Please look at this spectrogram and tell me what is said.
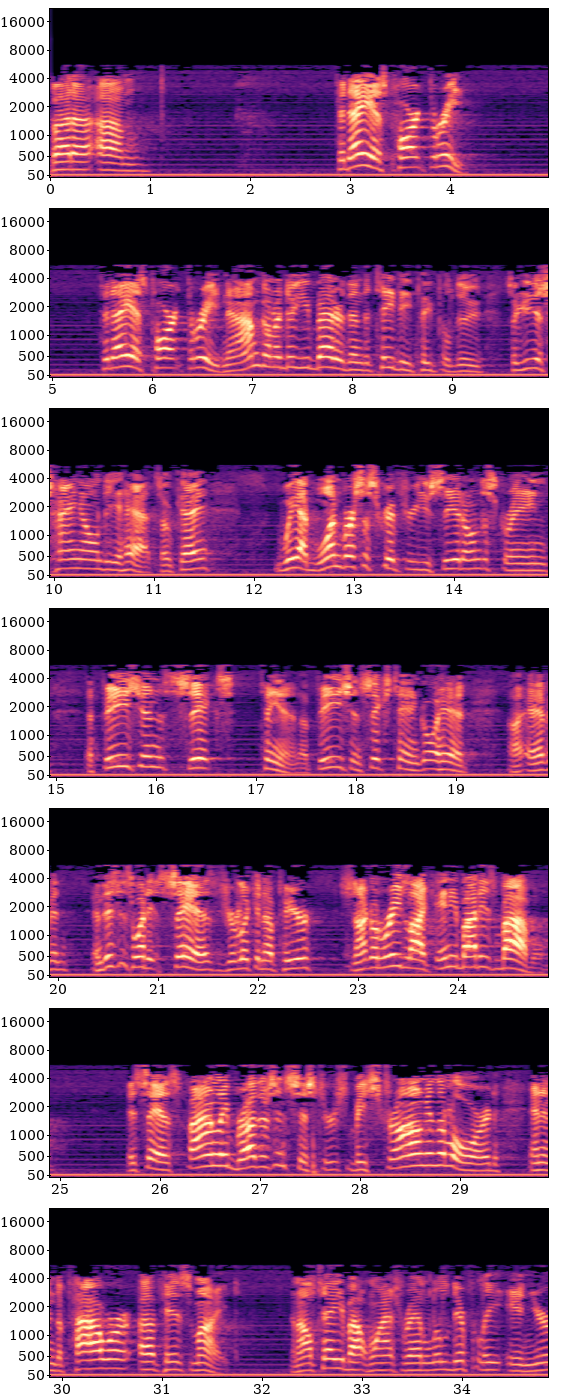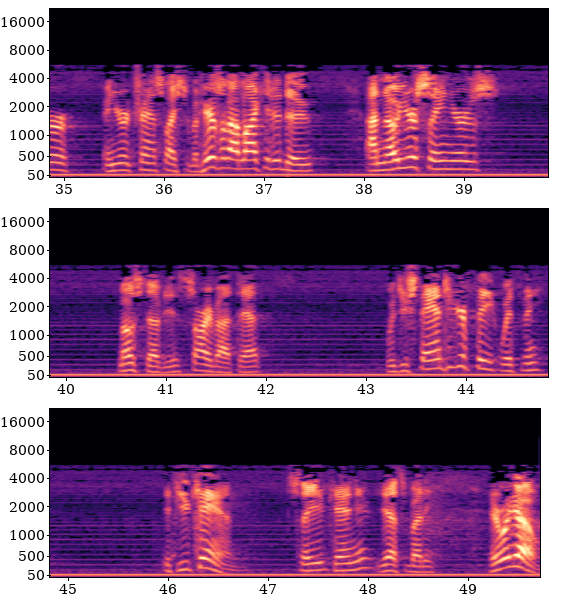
But uh, um, today is part three. Today is part three. Now I'm going to do you better than the TV people do, so you just hang on to your hats, okay? We had one verse of scripture. You see it on the screen. Ephesians six ten. Ephesians six ten. Go ahead, uh, Evan. And this is what it says. If you're looking up here, it's not going to read like anybody's Bible. It says, Finally, brothers and sisters, be strong in the Lord and in the power of his might. And I'll tell you about why it's read a little differently in your in your translation. But here's what I'd like you to do. I know you're seniors, most of you. Sorry about that. Would you stand to your feet with me? If you can. Steve, can you? Yes, buddy. Here we go.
